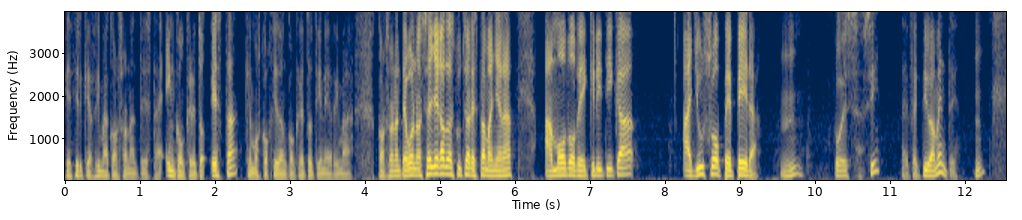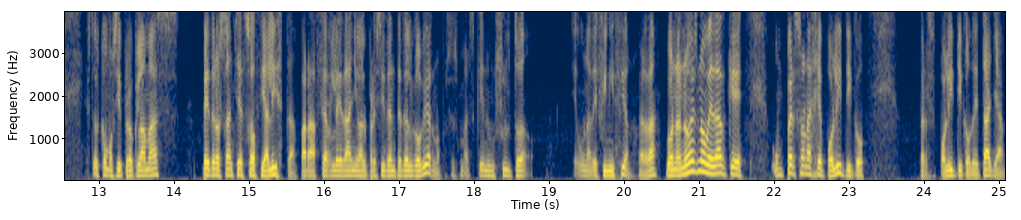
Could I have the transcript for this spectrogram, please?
Que decir que rima consonante esta. En concreto, esta que hemos cogido en concreto tiene rima consonante. Bueno, se ha llegado a escuchar esta mañana a modo de crítica Ayuso Pepera. ¿Mm? Pues sí, efectivamente. ¿Mm? Esto es como si proclamas Pedro Sánchez socialista para hacerle daño al presidente del gobierno. Pues es más que un insulto una definición, ¿verdad? Bueno, no es novedad que un personaje político político de talla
